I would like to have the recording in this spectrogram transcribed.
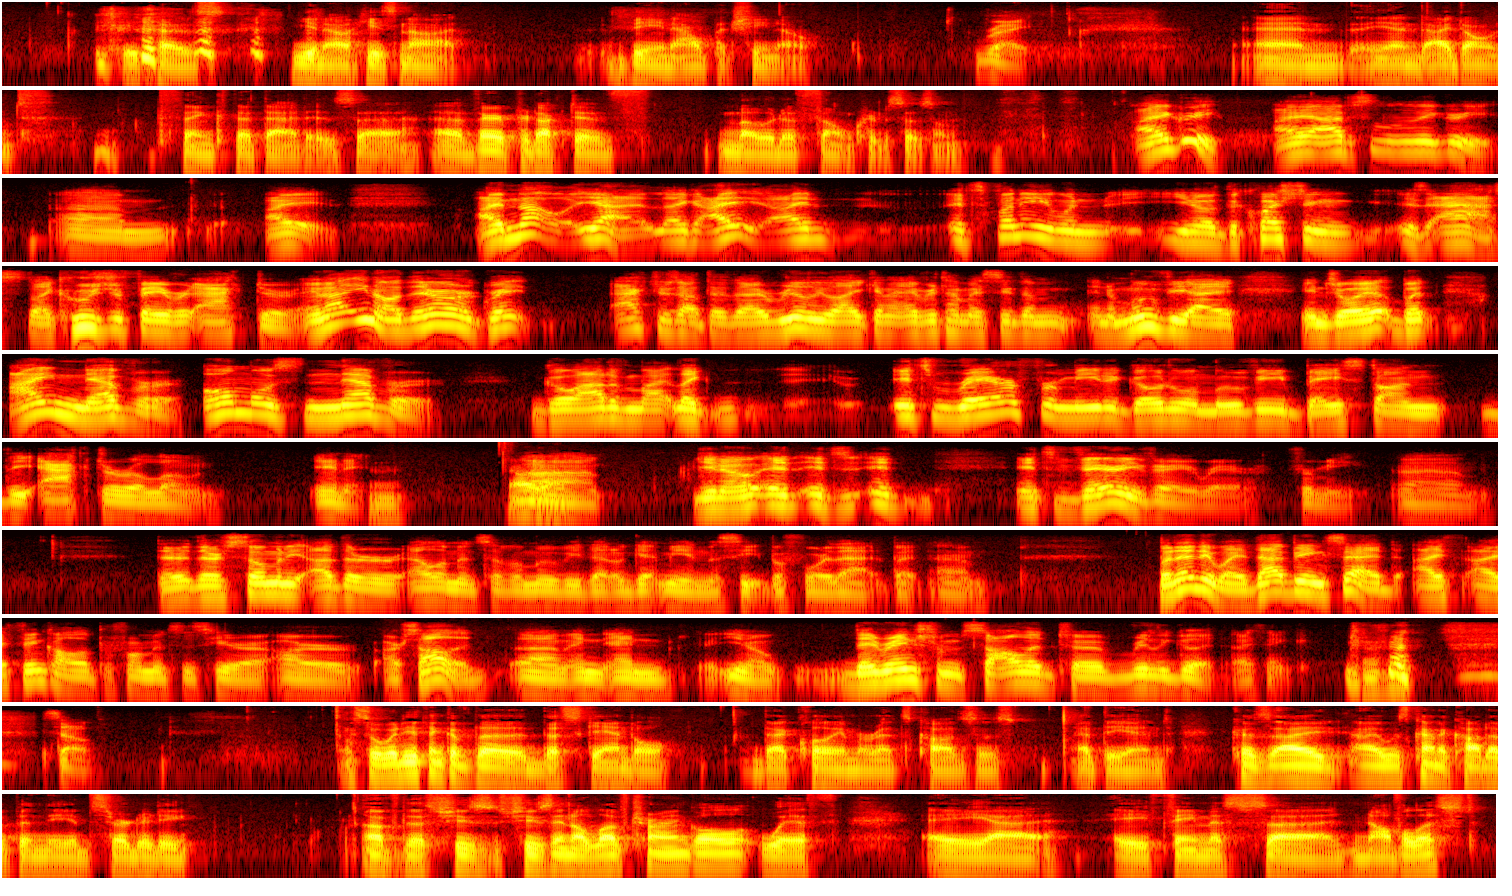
because you know he's not being Al Pacino. Right. And and I don't think that that is a, a very productive mode of film criticism. I agree. I absolutely agree. Um, I, I'm not. Yeah, like I, I. It's funny when you know the question is asked, like, "Who's your favorite actor?" And I, you know, there are great actors out there that I really like, and every time I see them in a movie, I enjoy it. But I never, almost never, go out of my like. It's rare for me to go to a movie based on the actor alone in it. Mm. Oh, yeah. um, you know, it, it's it it's very very rare for me. Um, there there's so many other elements of a movie that'll get me in the seat before that. But um, but anyway, that being said, I I think all the performances here are are solid, um, and and you know they range from solid to really good. I think. Mm-hmm. so. So, what do you think of the the scandal that Chloe Moretz causes at the end? Because I I was kind of caught up in the absurdity of this. She's she's in a love triangle with a uh, a famous uh, novelist.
